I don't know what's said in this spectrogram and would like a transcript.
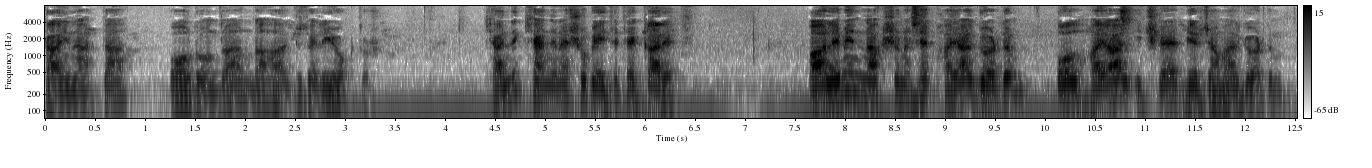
Kainatta olduğundan daha güzeli yoktur. Kendi kendine şu beyti tekrar et. Alemin nakşını hep hayal gördüm, ol hayal içre bir cemal gördüm.''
